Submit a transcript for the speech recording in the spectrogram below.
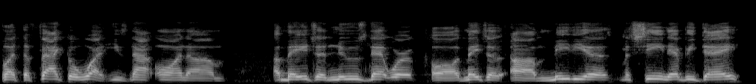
But the fact of what he's not on um, a major news network or major um, media machine every day,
